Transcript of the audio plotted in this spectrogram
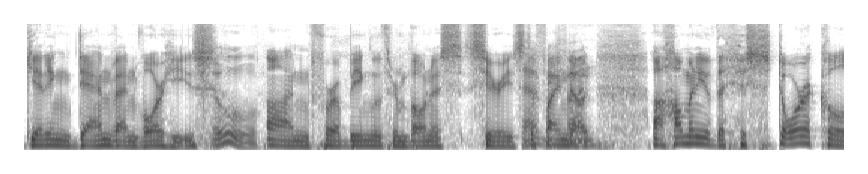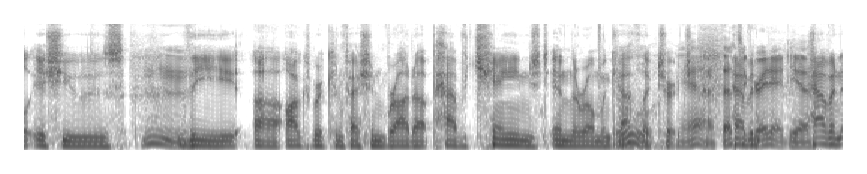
getting Dan Van Voorhis Ooh. on for a Being Lutheran bonus series That'd to find out uh, how many of the historical issues Hmm. the uh, Augsburg Confession brought up have changed in the Roman Catholic Ooh, Church. yeah, that's a Have an- great idea. Have an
